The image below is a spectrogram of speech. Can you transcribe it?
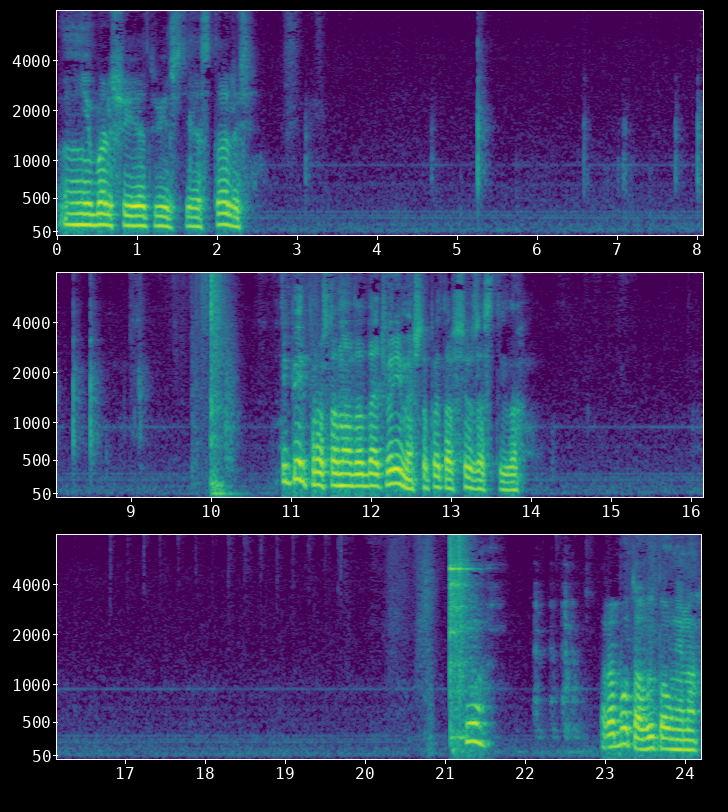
Небольшие отверстия остались. Теперь просто надо дать время, чтобы это все застыло. Все. Работа выполнена.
